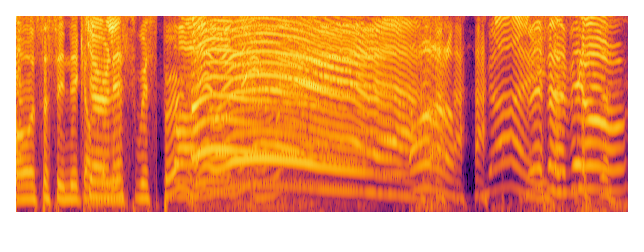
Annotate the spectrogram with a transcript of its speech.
Oh, ça, c'est Nick en Careless. Whisper. Nice! Let's go!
